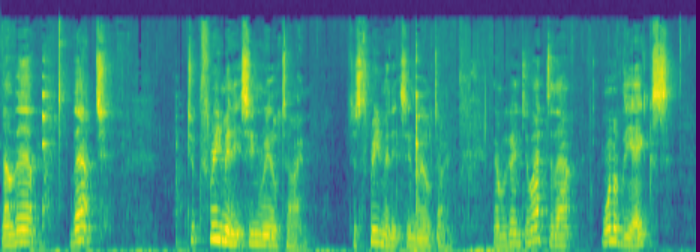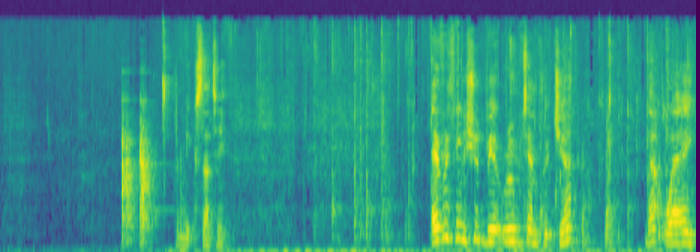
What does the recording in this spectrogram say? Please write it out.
Now there, that took three minutes in real time. Just three minutes in real time. Now we're going to add to that one of the eggs and mix that in. Everything should be at room temperature. That way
